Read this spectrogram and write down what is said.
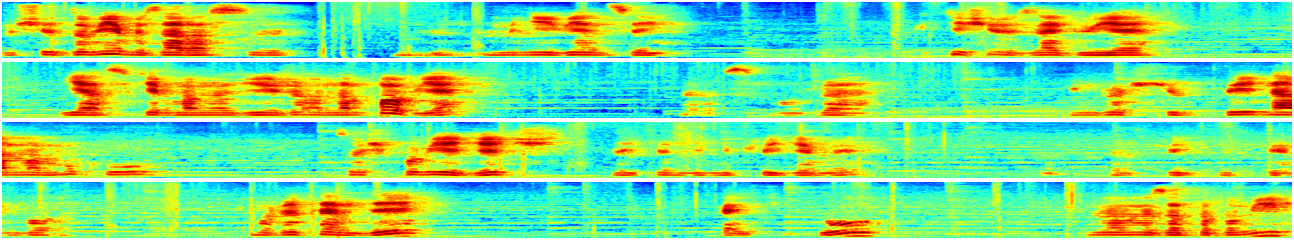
że się dowiemy zaraz y, mniej więcej, gdzie się znajduje jaskier. Mam nadzieję, że on nam powie. Teraz może ten gościu by nam mógł coś powiedzieć. Tutaj tędy nie przejdziemy. Teraz przejdźmy z tym, bo może tędy. Czekajcie, tu. My mamy za tobą iść.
